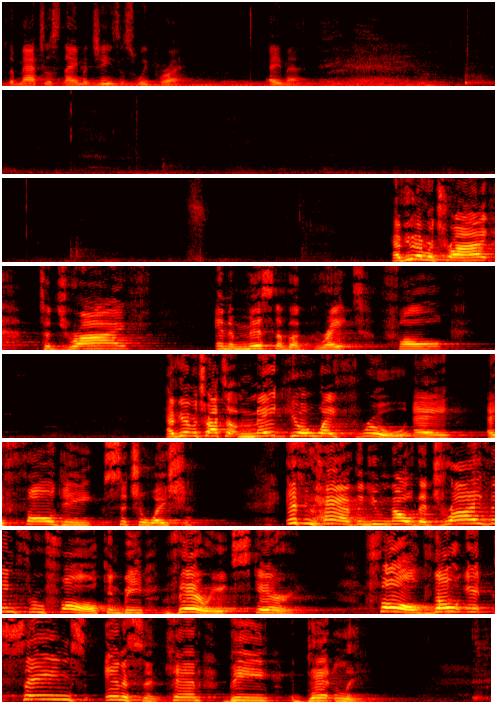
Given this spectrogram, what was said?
The matchless name of Jesus, we pray. Amen. Have you ever tried to drive in the midst of a great fog? Have you ever tried to make your way through a, a foggy situation? If you have, then you know that driving through fog can be very scary. Fog, though it seems innocent, can be deadly.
